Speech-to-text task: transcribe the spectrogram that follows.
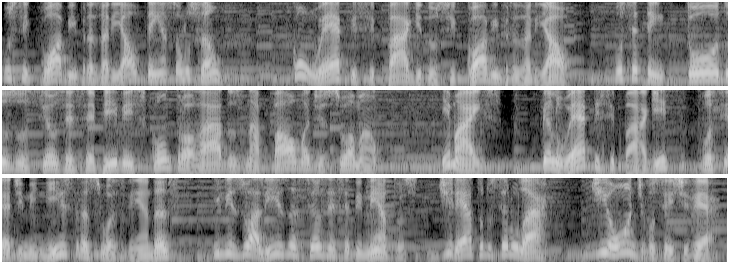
O Cicobi Empresarial tem a solução. Com o Epicipag do Cicobi Empresarial, você tem todos os seus recebíveis controlados na palma de sua mão. E mais, pelo Epicipag, você administra suas vendas e visualiza seus recebimentos direto do celular, de onde você estiver.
